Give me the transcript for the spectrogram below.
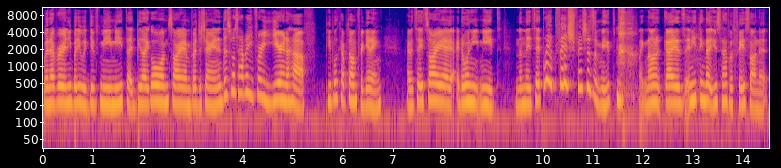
whenever anybody would give me meat, I'd be like, oh, I'm sorry, I'm vegetarian. And this was happening for a year and a half. People kept on forgetting. I would say, sorry, I, I don't eat meat. And then they'd say, wait, fish, fish isn't meat. like, no, guys, anything that used to have a face on it.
